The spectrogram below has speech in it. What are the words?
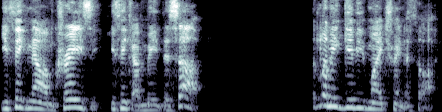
you think now I'm crazy. You think I've made this up. But let me give you my train of thought.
